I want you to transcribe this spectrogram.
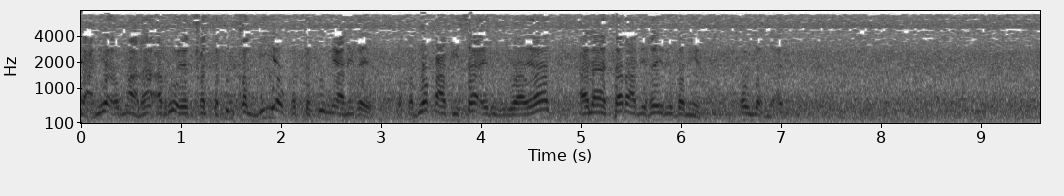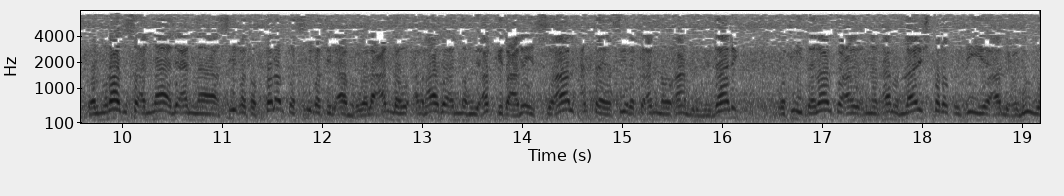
يعني معنى الرؤية قد تكون قلبية وقد تكون يعني غير وقد وقع في سائر الروايات ألا ترى بغير ضمير؟ قول ابن والمراد سألناه لأن صيغة الطلب كصيغة الأمر ولعله أراد أنه يؤكد عليه السؤال حتى يصير كأنه آمر بذلك. وفيه دلالة على أن الأمر لا يشترط فيه العلو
